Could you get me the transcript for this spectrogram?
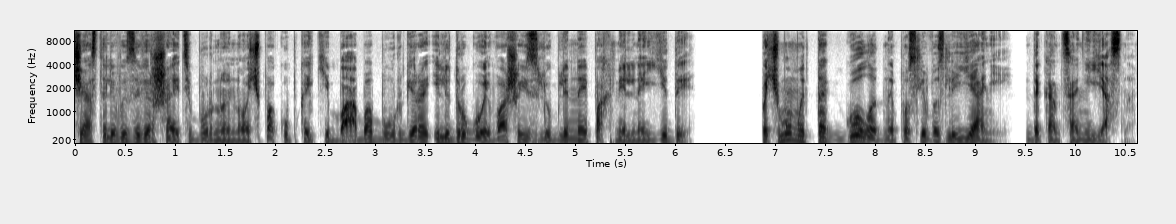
Часто ли вы завершаете бурную ночь покупкой кебаба, бургера или другой вашей излюбленной похмельной еды? Почему мы так голодны после возлияний, до конца не ясно.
